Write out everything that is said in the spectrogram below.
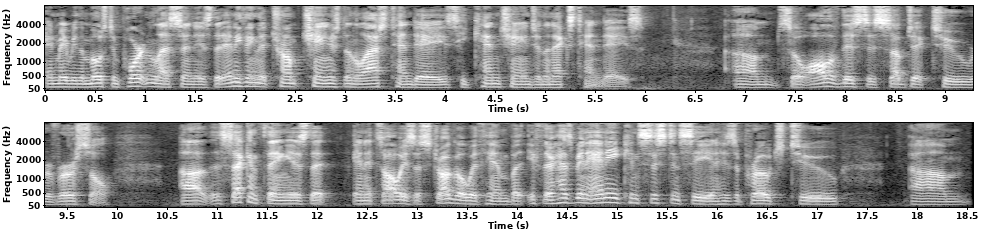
and maybe the most important lesson is that anything that Trump changed in the last 10 days, he can change in the next 10 days. Um, so all of this is subject to reversal. Uh, the second thing is that, and it's always a struggle with him, but if there has been any consistency in his approach to um,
